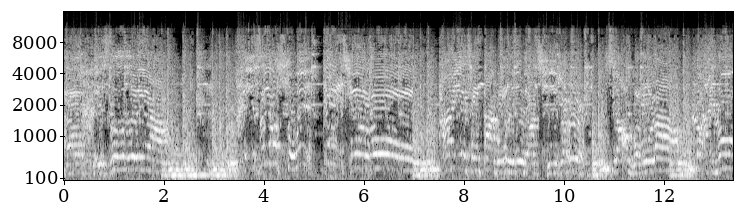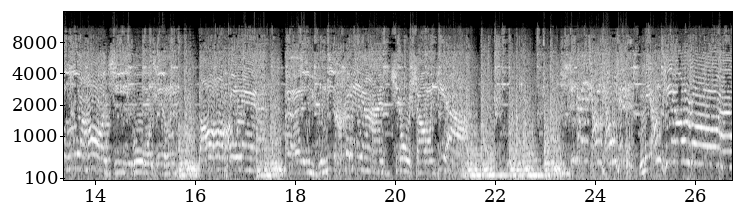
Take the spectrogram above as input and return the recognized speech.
哎，黑死了，黑死了苏文盖青龙，他也曾大功立了七十二小功劳，乱如鹅毛记不清，到后来，与你河边就上家，一杆枪挑起两条肉啊！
